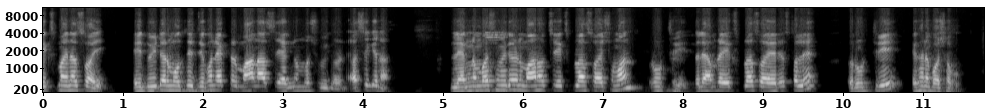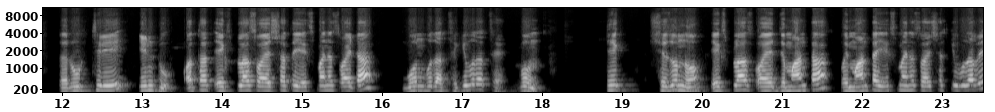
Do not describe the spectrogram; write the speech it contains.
x minus y এই দুইটার মধ্যে যে কোনো একটার মান আছে এক নম্বর সমীকরণে। আছে কিনা এক নম্বর সমীকরণের মান হচ্ছে এক্স প্লাস ওয়াই সমান রুট থ্রি তাহলে আমরা এক্স প্লাস ওয়াই এর স্থলে রুট থ্রি এখানে বসাবো। রুট থ্রি ইন্টু অর্থাৎ এক্স প্লাস ওয়াই এর সাথে এক্স মাইনাস ওয়াইটা গুণ বোঝাচ্ছে। কি বোঝাচ্ছে? গুণ। ঠিক সেজন্য এক্স প্লাস ওয়াই এর যে মানটা, ওই মানটা এক্স মাইনাস ওয়াই এর সাথে কি বোঝাবে?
